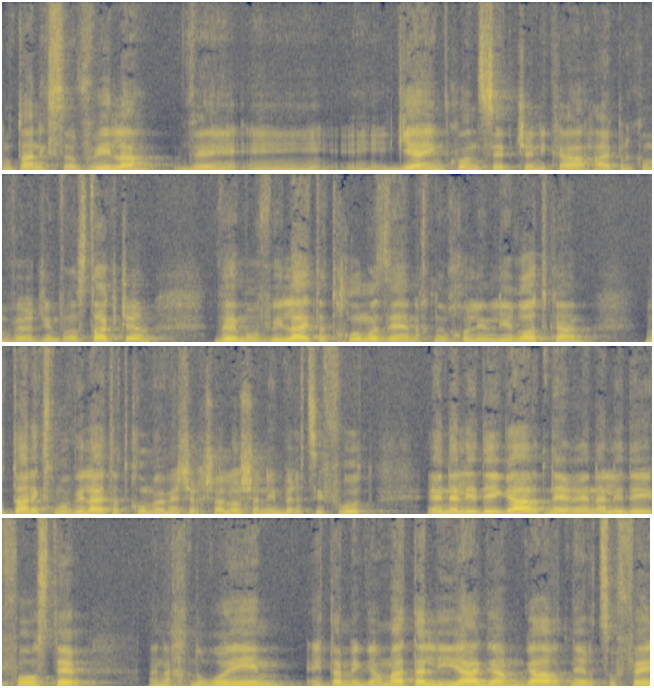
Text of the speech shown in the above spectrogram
נוטניקס הובילה והגיעה עם קונספט שנקרא Hyper Converge Infrastructure, ומובילה את התחום הזה, אנחנו יכולים לראות כאן. נוטניקס מובילה את התחום במשך שלוש שנים ברציפות, הן על ידי גרטנר, הן על ידי פורסטר. אנחנו רואים את המגמת עלייה גם, גרטנר צופה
